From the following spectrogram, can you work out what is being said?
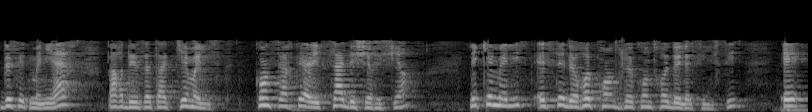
De cette manière, par des attaques kémalistes concertées avec celles des chérifiens, les kémalistes essaient de reprendre le contrôle de la Cilicie et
